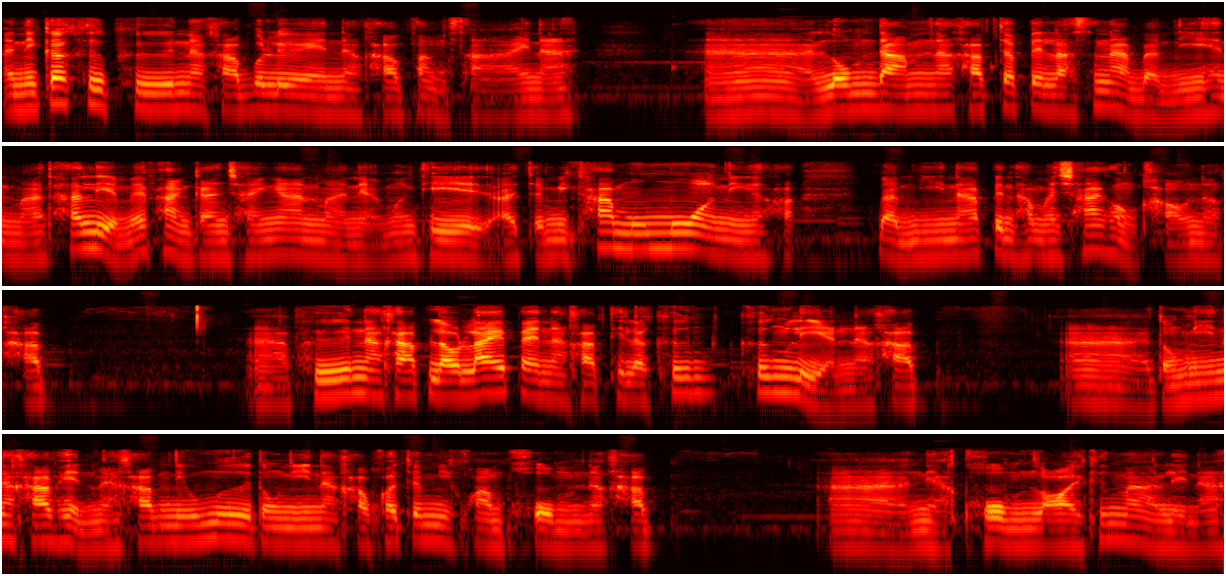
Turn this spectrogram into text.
อันนี้ก็คือพื้นนะครับบริเวณนะครับฝั่งซ้ายนะอ่าลมดำนะครับจะเป็นลักษณะแบบนี้เห็นไหมถ้าเหรียญไม่ผ่านการใช้งานมาเนี่ยบางทีอาจจะมีค่าม่วงๆนี่ครับแบบนี้นะเป็นธรรมชาติของเขานะครับอ่าพื้นนะครับเราไล่ไปนะครับทีละครึ่งครึ่งเหรียญนะครับอ่าตรงนี้นะครับเห็นไหมครับนิ้วมือตรงนี้นะครับเขาจะมีความคมนะครับอ่าเนี่ยคมลอยขึ้นมาเลยนะ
